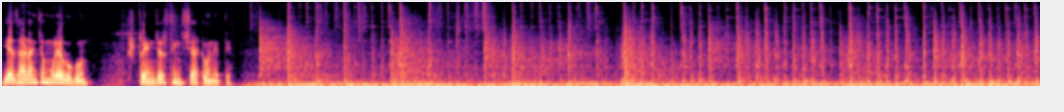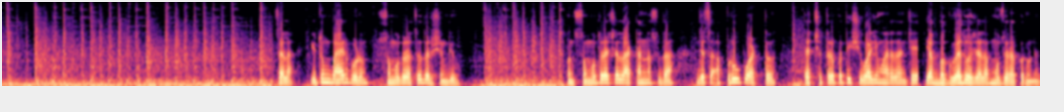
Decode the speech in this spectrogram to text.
या झाडांच्या मुळ्या बघून स्ट्रेंजर थिंग्सची आठवण येते. चला इथून बाहेर पडून समुद्राचं दर्शन घेऊ. पण समुद्राच्या लाटांना सुद्धा ज्याचं अप्रूप वाटतं त्या छत्रपती शिवाजी महाराजांच्या या भगव्या ध्वजाला मुजरा करूनच.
